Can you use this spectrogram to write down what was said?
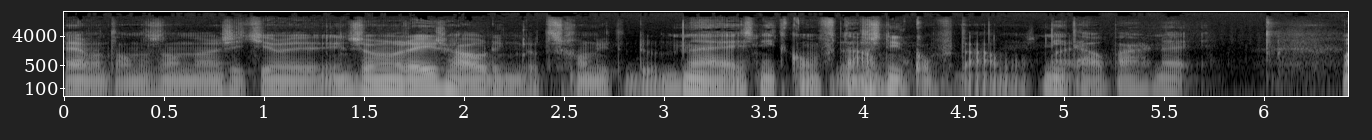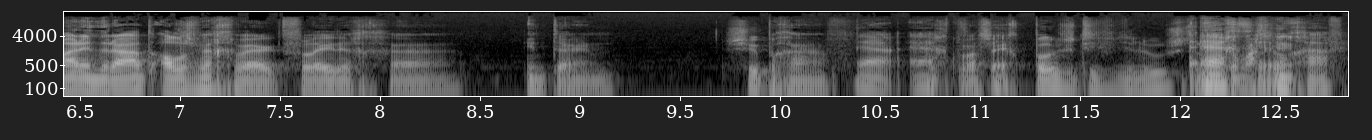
Hè, want anders dan, eh, zit je in zo'n racehouding, dat is gewoon niet te doen. Nee, is niet dat comfortabel. is niet comfortabel. Is niet Nee. houdbaar, nee. Maar inderdaad, alles weggewerkt, volledig eh, intern. Super gaaf. Ja, echt. Ik was echt positief jaloers. Echt heel gaaf.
